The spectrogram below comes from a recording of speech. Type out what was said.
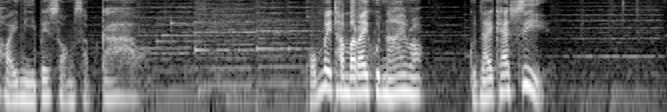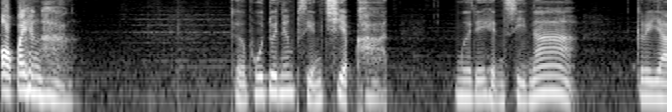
ถอยหนีไปสองสามก้าวผมไม่ทำอะไรคุณนายหรอก คุณนายแคสซี่ ออกไปห่างๆ เธอพูดด้วยน้ำเสียงเฉียบขาด เมื่อได้เห็นสีหน้า กริยา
